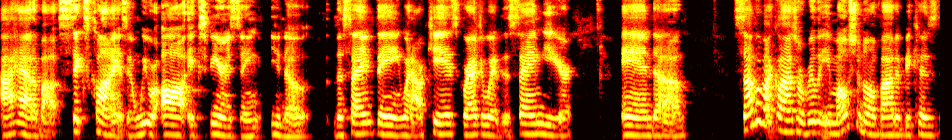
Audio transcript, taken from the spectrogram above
I had about six clients and we were all experiencing, you know, the same thing when our kids graduated the same year. And uh, some of my clients were really emotional about it because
